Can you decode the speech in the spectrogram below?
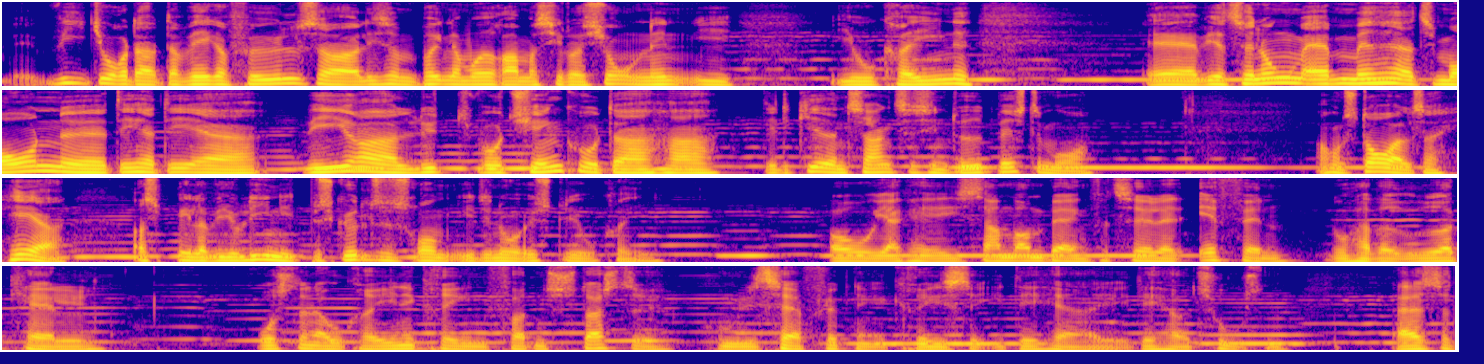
øh, videoer, der, der vækker følelser og ligesom på en eller anden måde rammer situationen ind i, i Ukraine. Uh, vi har taget nogle af dem med her til morgen. Uh, det her det er Vera Lytvochenko, der har dedikeret en sang til sin døde bedstemor. Og hun står altså her og spiller violin i et beskyttelsesrum i det nordøstlige Ukraine. Og jeg kan i samme ombæring fortælle, at FN nu har været ude at kalde Rusland og Ukraine-krigen for den største humanitære flygtningekrise i det her, i det her årtusind. Der er altså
